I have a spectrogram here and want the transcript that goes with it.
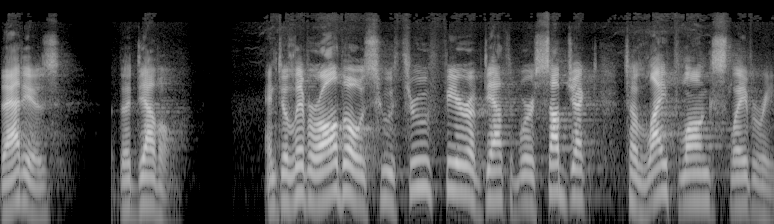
that is, the devil, and deliver all those who through fear of death were subject to lifelong slavery.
